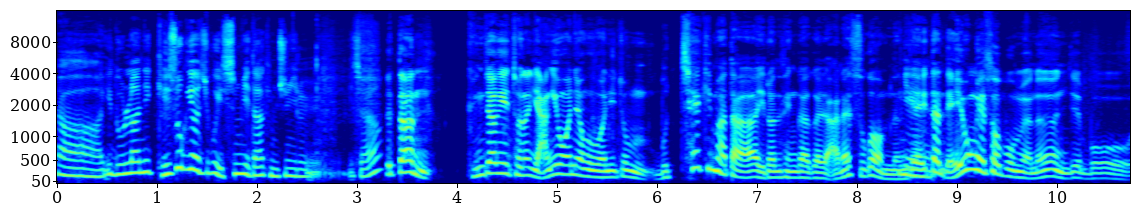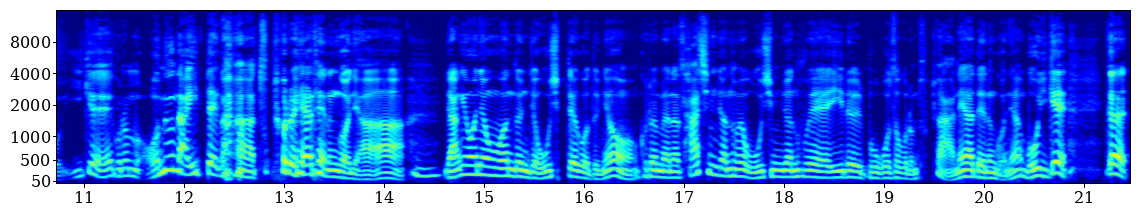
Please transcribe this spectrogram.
자, 이 논란이 계속 이어지고 있습니다. 김준일 기자. 일단 굉장히 저는 양이원영 의원이 좀 무책임하다 이런 생각을 안 할 수가 없는 게 예. 일단 내용에서 보면은 이제 뭐 이게 그러면 어느 나이대가 투표를 해야 되는 거냐. 음. 양이원영 의원도 이제 50대거든요. 그러면은 40년 후에 50년 후에 일을 보고서 그럼 투표 안 해야 되는 거냐? 뭐 이게 그러니까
